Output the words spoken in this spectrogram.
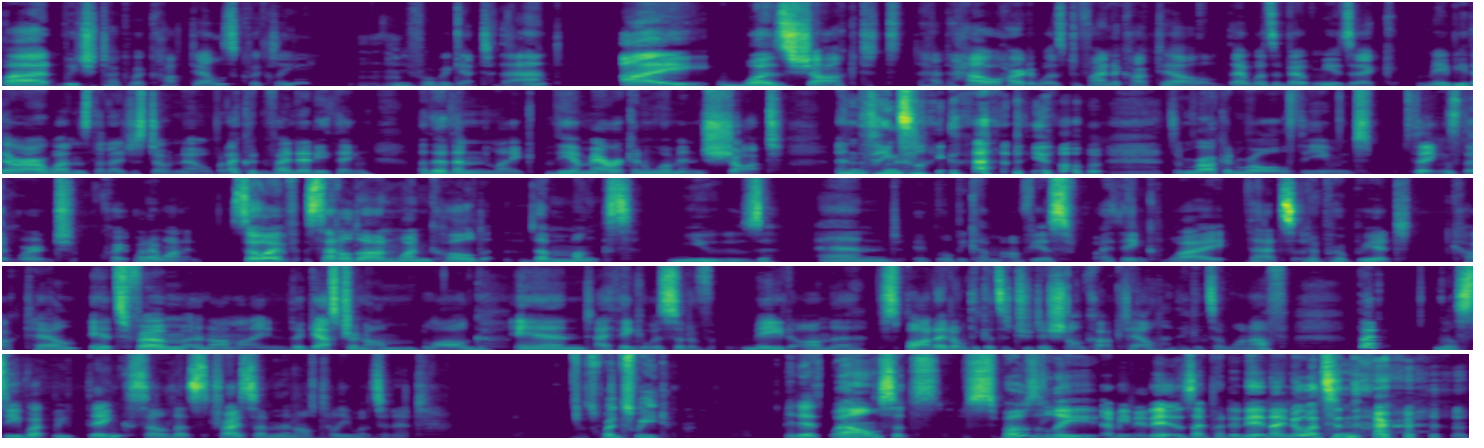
but we should talk about cocktails quickly mm -hmm. before we get to that. I was shocked at how hard it was to find a cocktail that was about music. Maybe there are ones that I just don't know, but I couldn't find anything other than like the American woman shot and things like that, you know, some rock and roll themed things that weren't quite what I wanted. So I've settled on one called The Monk's Muse, and it will become obvious, I think, why that's an appropriate cocktail. It's from an online, the Gastronome blog, and I think it was sort of made on the spot. I don't think it's a traditional cocktail. I think it's a one-off, but we'll see what we think. So let's try some and then I'll tell you what's in it. It's quite sweet. It is. Well, so it's supposedly, I mean, it is. I put it in. I know what's in there.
